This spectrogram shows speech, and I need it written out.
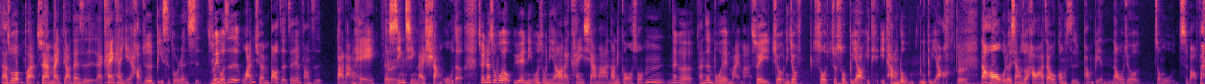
他说，不然虽然卖掉，但是来看一看也好，就是彼此都认识。所以我是完全抱着这间房子把狼黑的心情来赏屋的。所以那时候我有约你，问说你要来看一下吗？然后你跟我说，嗯，那个反正不会买嘛，所以就你就说就说不要一一趟路你不要。对。然后我就想说，好啊，在我公司旁边，那我就。中午吃饱饭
